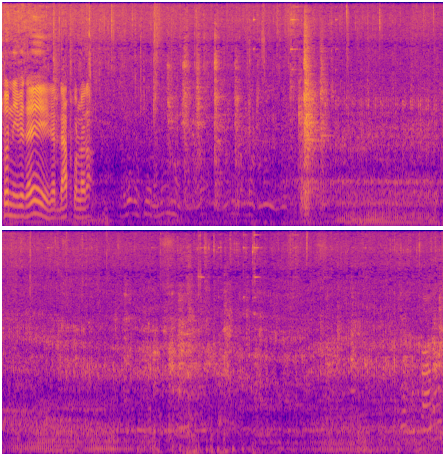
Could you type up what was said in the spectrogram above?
ช่วงนี้ไปใช้กระดับกันแล้วเนาะางเลยสามกล่องไอ้ที่ก่อนสามกล่อง ฮะ สามกล่องที่ก่อนนี่ว่าว่าอยู่บน นี้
